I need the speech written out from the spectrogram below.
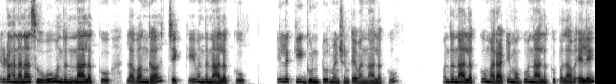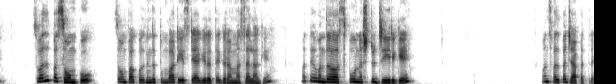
ಎರಡು ಅನಾನಸ್ ಹೂವು, ಒಂದು ನಾಲ್ಕು ಲವಂಗ, ಚಕ್ಕೆ, ಒಂದು ನಾಲ್ಕು ಏಲಕ್ಕಿ, ಗುಂಟೂರು ಮೆಣಸಿನ್ಕಾಯಿ, ಒಂದು ನಾಲ್ಕು. ಒಂದು ನಾಲ್ಕು ಮರಾಠಿ ಮೊಗ್ಗು, ನಾಲ್ಕು ಪಲಾವ್ ಎಲೆ, ಸ್ವಲ್ಪ ಸೋಂಪು. ಸೋಂಪು ಹಾಕೋದ್ರಿಂದ ತುಂಬ ಟೇಸ್ಟಿಯಾಗಿರುತ್ತೆ ಗರಂ ಮಸಾಲಾಗೆ. ಮತ್ತು ಒಂದು ಸ್ಪೂನಷ್ಟು ಜೀರಿಗೆ. ಒಂದು ಸ್ವಲ್ಪ ಜಾಪತ್ರೆ.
